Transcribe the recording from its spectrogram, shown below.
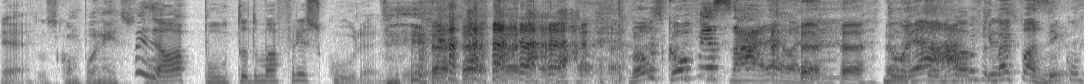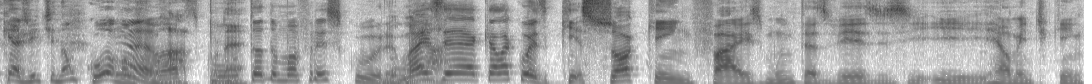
É. os componentes. Mas é todos. uma puta de uma frescura. Vamos confessar, né? Não é a uma água que vai fazer com que a gente não coma é o uma churrasco, né? puta de uma frescura. Não Mas é? é aquela coisa que só quem faz muitas vezes e, e realmente quem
